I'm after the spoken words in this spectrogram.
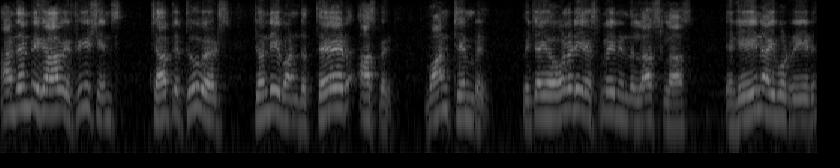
And then we have Ephesians chapter 2, verse 21, the third aspect one temple, which I have already explained in the last class. Again, I would read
